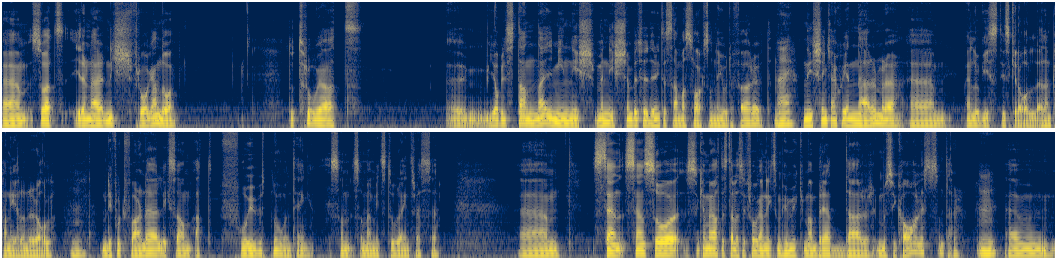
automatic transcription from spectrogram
Um, så att i den här nischfrågan då, då tror jag att um, jag vill stanna i min nisch, men nischen betyder inte samma sak som den gjorde förut. Nej. Nischen kanske är närmre um, en logistisk roll eller en planerande roll. Mm. Men det är fortfarande liksom att få ut någonting som, som är mitt stora intresse. Um, Sen, sen så, så kan man ju alltid ställa sig frågan liksom hur mycket man breddar musikaliskt och sånt där. Mm. Um,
